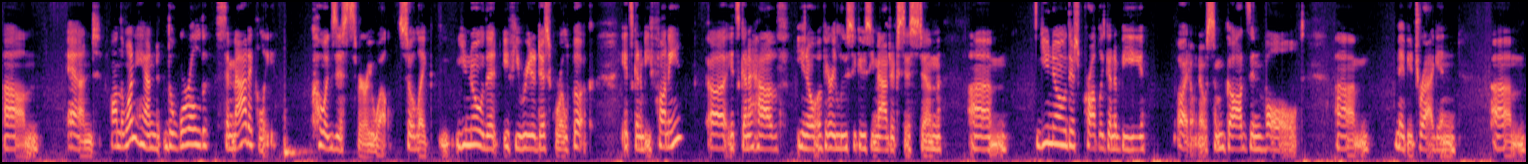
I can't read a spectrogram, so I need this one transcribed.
Um, and on the one hand, the world thematically coexists very well. So, like, you know that if you read a Discworld book, it's going to be funny. Uh, it's going to have, you know, a very loosey goosey magic system. Um, you know, there's probably going to be, oh, I don't know, some gods involved, um, maybe a dragon, um,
